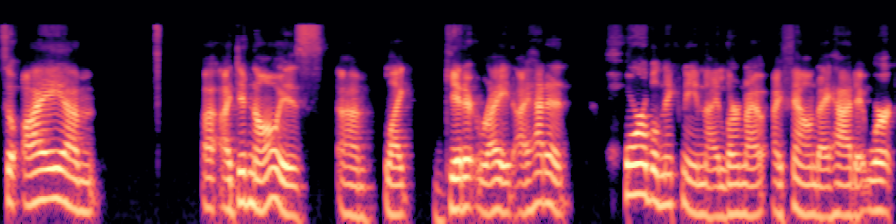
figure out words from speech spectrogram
So I um I, I didn't always um like get it right. I had a horrible nickname that I learned I, I found I had at work.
